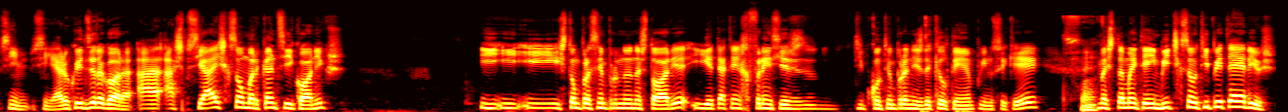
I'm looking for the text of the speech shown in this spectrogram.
Sim, sim, era o que eu ia dizer agora. Há, há especiais que são marcantes e icónicos e, e- e estão para sempre na história e até têm referências tipo contemporâneas daquele tempo e não sei o quê. Sim. Mas também têm beats que são tipo etéreos.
